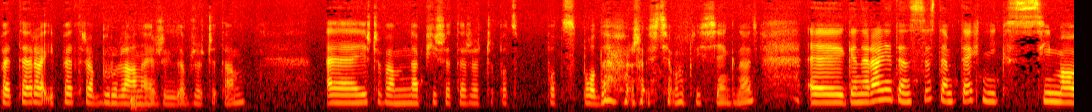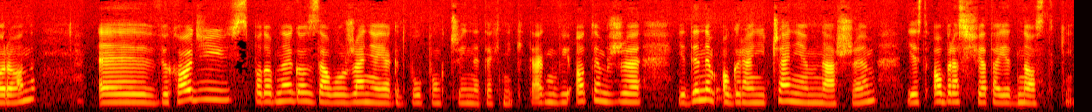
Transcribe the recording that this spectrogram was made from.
Petera i Petra Brulana, jeżeli dobrze czytam. E, jeszcze Wam napiszę te rzeczy pod, pod spodem, żebyście mogli sięgnąć. E, generalnie ten system technik Simoron e, wychodzi z podobnego założenia jak dwupunkt czy inne techniki. Tak? Mówi o tym, że jedynym ograniczeniem naszym jest obraz świata jednostki.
